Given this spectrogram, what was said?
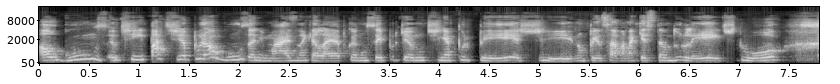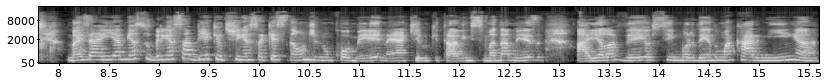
alguns, eu tinha empatia por alguns animais naquela época, eu não sei porque eu não tinha por peixe, não pensava na questão do leite, do ovo. Mas aí a minha sobrinha sabia que eu tinha essa questão de não comer, né, aquilo que estava em cima da mesa. Aí ela veio assim mordendo uma carninha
